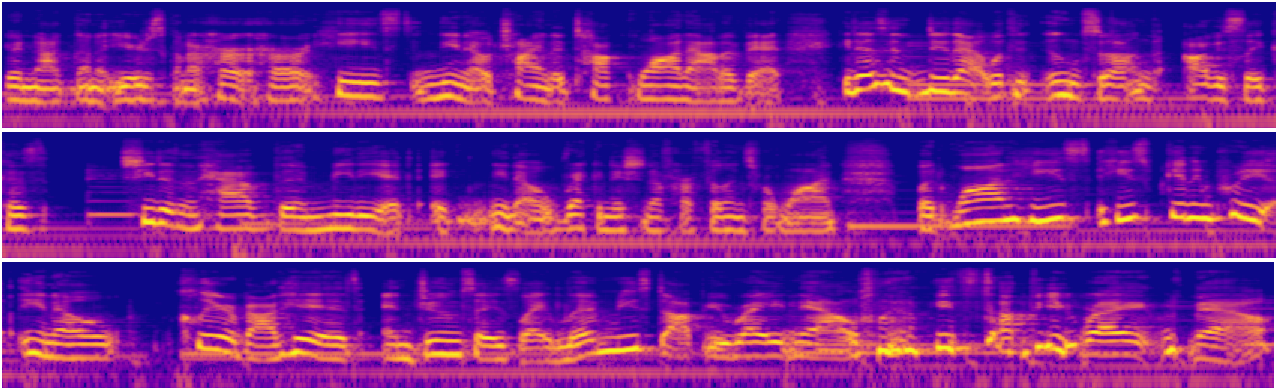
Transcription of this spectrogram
You're not gonna. You're just gonna hurt her." He's you know trying to talk Hwan out of it. He doesn't do that with Eun obviously, because she doesn't have the immediate you know recognition of her feelings for Hwan. But Hwan, he's he's getting pretty you know clear about his, and Junse like, "Let me stop you right now. Let me stop you right now."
